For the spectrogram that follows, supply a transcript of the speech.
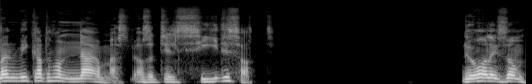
Men vi kan ta han nærmest, altså tilsidesatt. Du har liksom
